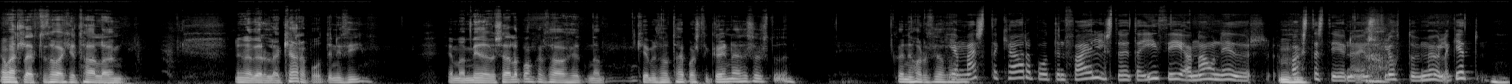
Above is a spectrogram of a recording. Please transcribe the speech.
en ætla eftir þá ekki að tala um neina verulega kjarabótin í því þegar maður miða við selabankar þá hérna, kemur þá tæpast í greina þessari stuðum hvernig horfðu á Ég það? mesta kjarabótin fælistu þetta í því að ná niður mm vakstastíðinu eins fljótt og við mögulega getum.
